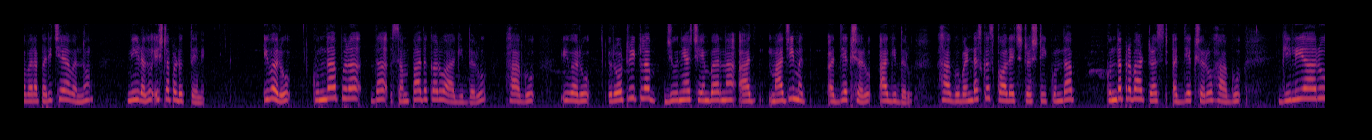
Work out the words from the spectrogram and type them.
ಅವರ ಪರಿಚಯವನ್ನು ನೀಡಲು ಇಷ್ಟಪಡುತ್ತೇನೆ. ಇವರು ಕುಂದಾಪುರದ ಸಂಪಾದಕರು ಆಗಿದ್ದರು ಹಾಗೂ ಇವರು ರೋಟರಿ ಕ್ಲಬ್ ಜೂನಿಯರ್ ಚೇಂಬರ್ನ ಮಾಜಿ ಅಧ್ಯಕ್ಷರು ಆಗಿದ್ದರು ಹಾಗೂ ಬಂಡಸ್ಕಸ್ college trustee Kunda Kundaprabha trust ಅಧ್ಯಕ್ಷರು ಹಾಗೂ ಗಿಲಿಯಾರು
